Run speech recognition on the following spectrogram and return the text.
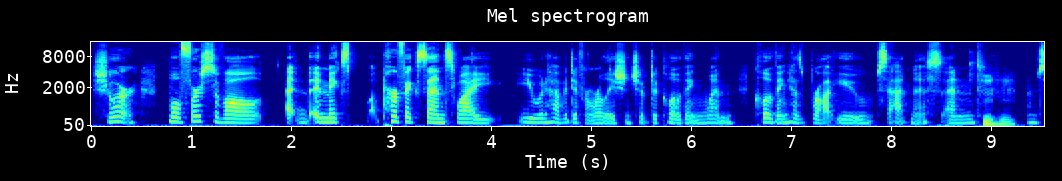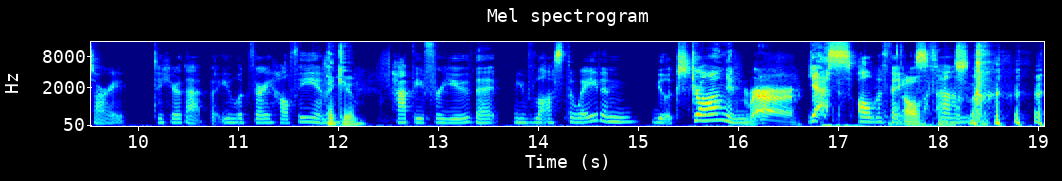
Sure. Well, first of all, it makes perfect sense why you would have a different relationship to clothing when clothing has brought you sadness. And Mm-hmm. I'm sorry to hear that, but you look very healthy and Thank you. happy for you that you've lost the weight and you look strong and yes, all the things. All the things. Um,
